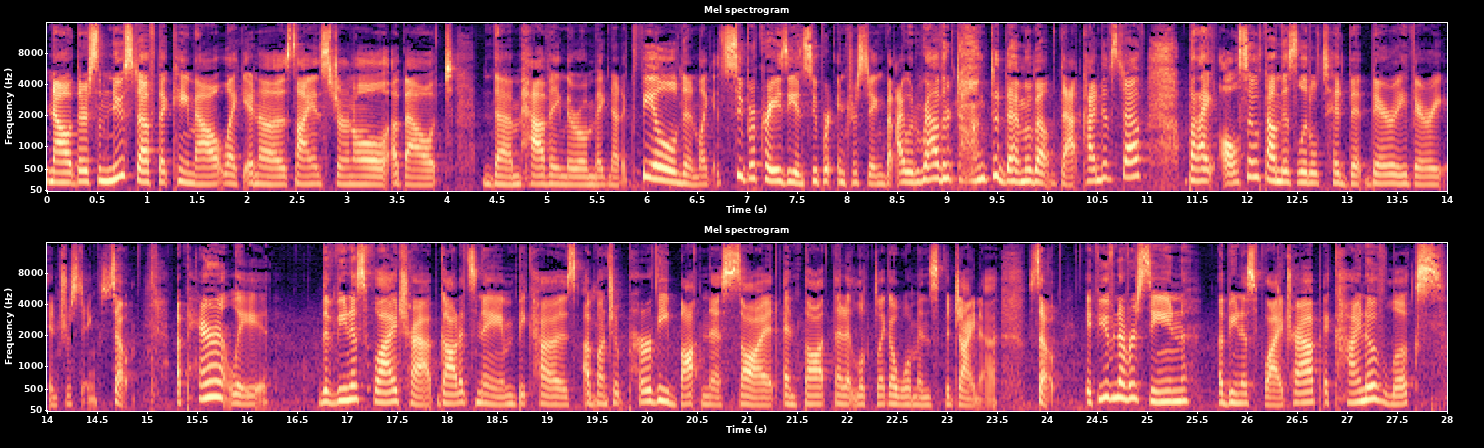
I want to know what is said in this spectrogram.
Now, there's some new stuff that came out, like in a science journal, about them having their own magnetic field, and like it's super crazy and super interesting. But I would rather talk to them about that kind of stuff. But I also found this little tidbit very, very interesting. So, apparently, the Venus flytrap got its name because a bunch of pervy botanists saw it and thought that it looked like a woman's vagina. So, if you've never seen a Venus flytrap, it kind of looks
